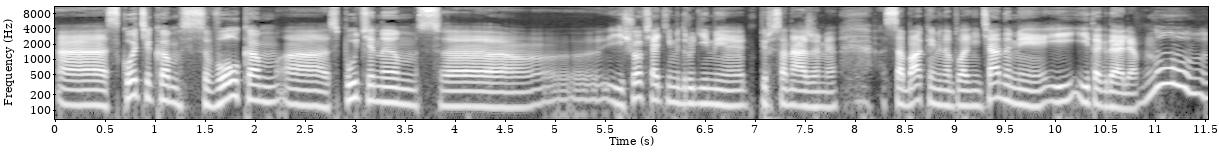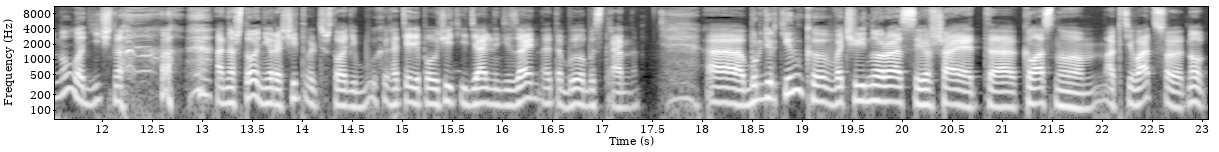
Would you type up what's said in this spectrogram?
э, с котиком, с волком, э, с Путиным, с э, еще всякими другими персонажами, с собаками, инопланетянами и, и так далее. Ну, ну, логично. а на что они рассчитывали, что они хотели получить идеальный дизайн, это было бы странно. Бургер Кинг в очередной раз совершает классную активацию, ну,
